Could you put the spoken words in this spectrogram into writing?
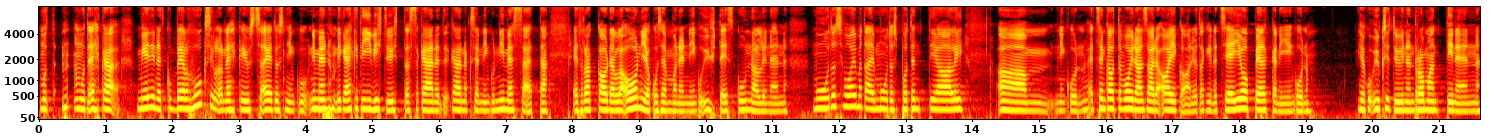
mutta mut ehkä mietin, että kun Bell Hooksilla on ehkä just se ajatus, niinku, nimen, mikä ehkä tiivistyy tässä käännöksen niinku nimessä, että et rakkaudella on joku semmoinen niinku yhteiskunnallinen muutosvoima tai muutospotentiaali, um, niin kun, että sen kautta voidaan saada aikaan jotakin, että se ei ole pelkkä niin kun, joku yksityinen, romanttinen,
